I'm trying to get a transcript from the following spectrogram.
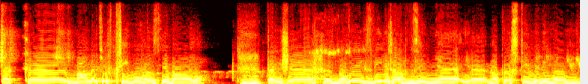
Tak e, máme těch příjmů hrozně málo. Mm-hmm. Takže nových zvířat v zimě je naprostý minimum,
